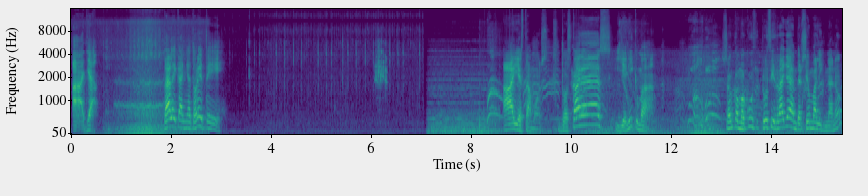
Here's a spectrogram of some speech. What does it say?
allá. Dale caña, Torete. Ahí estamos. Dos caras y enigma. Son como Cruz y Raya en versión maligna, ¿no?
